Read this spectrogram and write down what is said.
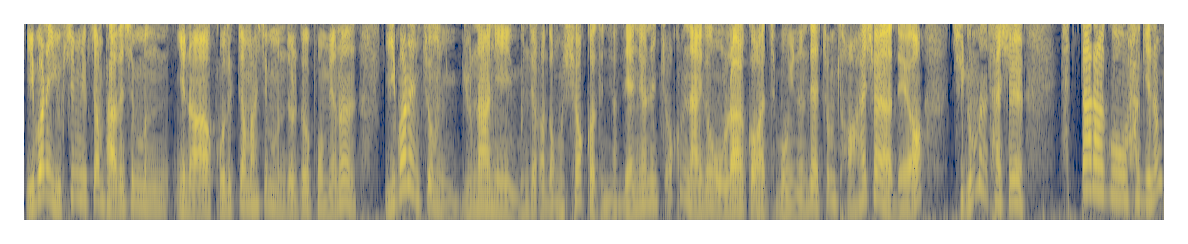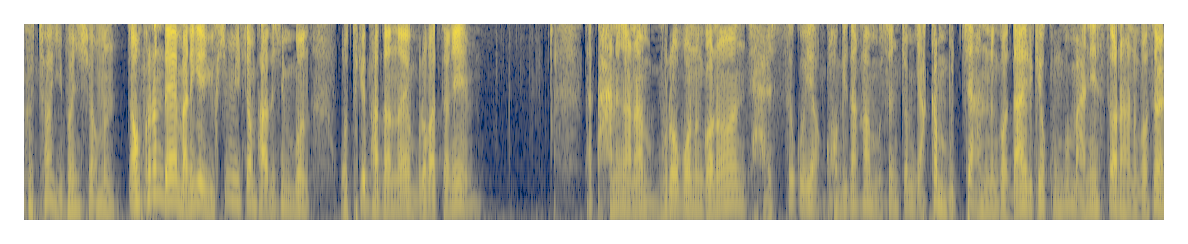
이번에 66점 받 으신 분이나 고득점 하신 분들도 보면은 이번엔 좀 유난히 문제가 너무 쉬웠거든요. 내년엔 조금 난이도가 올라갈 것 같이 보이는데 좀 더 하셔야 돼요. 지금은 사실 했다라고 하기는 그렇죠. 이번 시험은. 어 그런데 만약에 66점 받으신 분 어떻게 받았나요? 물어봤더니 가능하나 물어보는 거는 잘 쓰고요. 거기다가 무슨 좀 약간 묻지 않는 거, 나 이렇게 공부 많이 했어라는 것을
